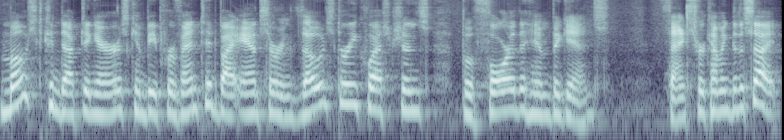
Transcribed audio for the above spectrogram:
Most conducting errors can be prevented by answering those three questions before the hymn begins. Thanks for coming to the site.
